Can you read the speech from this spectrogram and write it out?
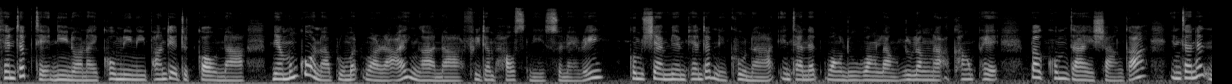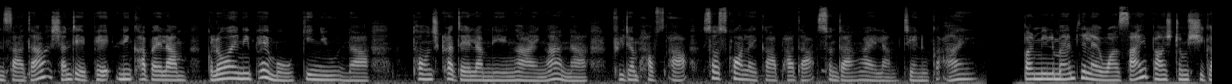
ဖြန်တပ်တဲ့နီနော်နိုင်ခုံမနီနီဖန်တဲ့တကောနာမြန်မုန်ကောနာပရမတ်ဝါရိုင်ငါနာ Freedom House နီစနေရီ ကွန်ရှင်မြန်ဖြန်တပ်နေခုနာအင်တာနက်ဝမ်လူဝမ်လန်လူလန်နာအခန်းဖဲပောက်ခုမ်ဒိုင်ရှန်ကအင်တာနက်အန်စာတာရှန်တဲ့ဖဲနင်ခပိုင်လမ်ဂလိုအိုင်နီဖဲမိုကင်ညူနာထုံးခတ်တယ်လမ်နေငိုင်ငါနာ Freedom House အဆော့စကွန်လိုက်ကာဖာတာစွန်တာငိုင်လမ်ကျဲနုကအိုင်ပန်မီလမန်ပြလိုက်ဝါဆိုင်ဘောင်းစတုံရှိက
